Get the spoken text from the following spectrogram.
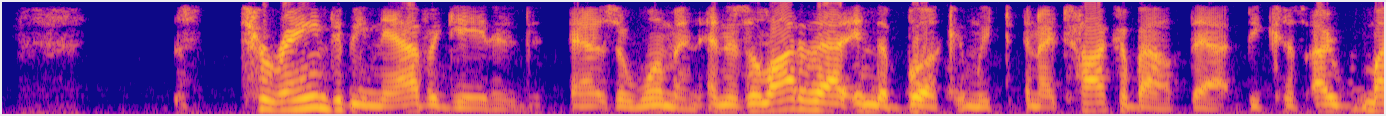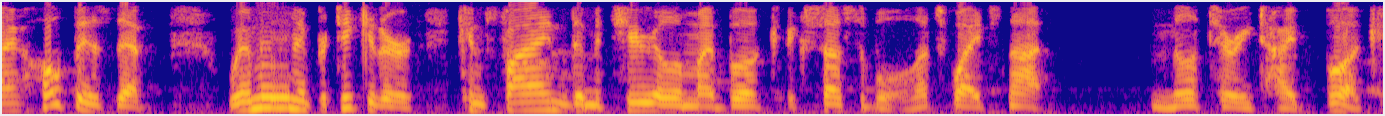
terrain to be navigated as a woman, and there's a lot of that in the book, and we and I talk about that because I my hope is that women in particular can find the material in my book accessible. That's why it's not a military type book,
